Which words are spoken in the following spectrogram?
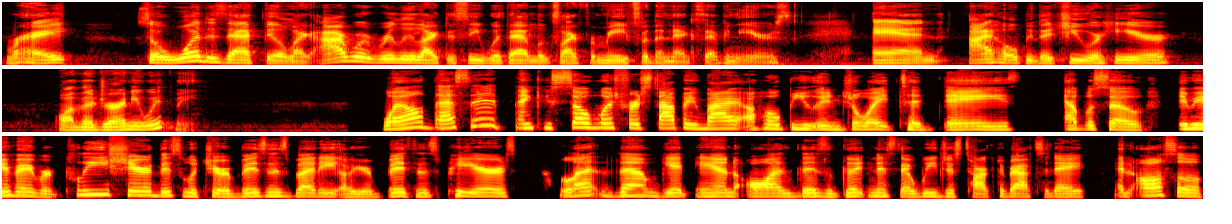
Right? So, what does that feel like? I would really like to see what that looks like for me for the next seven years. And I hope that you are here on the journey with me. Well, that's it. Thank you so much for stopping by. I hope you enjoyed today's episode. Do me a favor, please share this with your business buddy or your business peers. Let them get in on this goodness that we just talked about today. And also,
